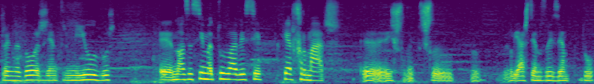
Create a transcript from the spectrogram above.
treinadores, entre miúdos. Eh, nós, acima de tudo, a ABC quer formar. Eh, aliás, temos o exemplo do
